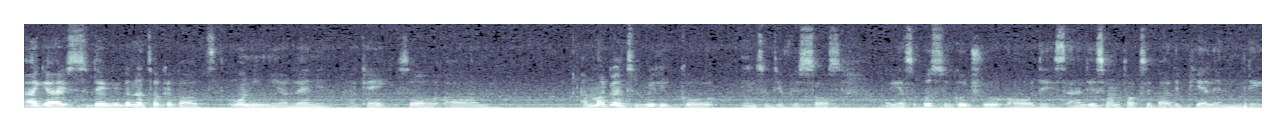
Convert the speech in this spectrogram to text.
Hi guys, today we're going to talk about owning your learning. Okay, so um, I'm not going to really go into the resource, but you're supposed to go through all this, and this one talks about the peer learning day.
